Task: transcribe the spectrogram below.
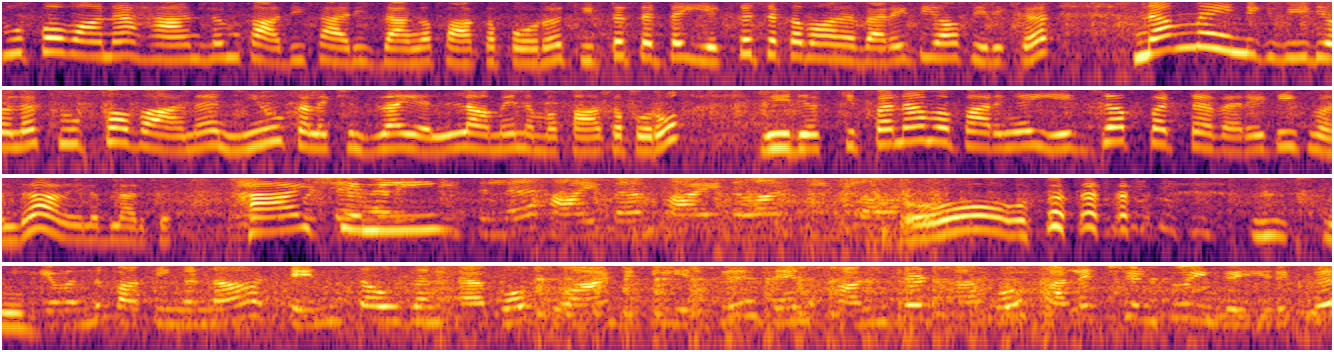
சூப்பர்வான ஹேண்ட்லூம் காதி சாரீஸ் தாங்க பார்க்க போகிறோம் கிட்டத்தட்ட எக்கச்சக்கமான வெரைட்டி ஆஃப் இருக்கு. நம்ம இன்னைக்கு வீடியோவில் சூப்பர்வான நியூ கலெக்ஷன்ஸ் தான் எல்லாமே நம்ம பார்க்க போகிறோம் வீடியோ ஸ்கிப் பண்ணாமல் பாருங்க. ஏகப்பட்ட வெரைட்டிஸ் வந்து அவைலபிளாக இருக்கு. Hi Shemi hi ma'am hi நல்லா இருக்கீங்களா? ஓ. இங்கே வந்து பார்த்தீங்கன்னா டென் தௌசண்ட் அபோவ் குவான்டிட்டி இருக்கு. தென் ஹண்ட்ரட் அபோவ் கலெக்ஷன்ஸும் இங்கே இருக்கு.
